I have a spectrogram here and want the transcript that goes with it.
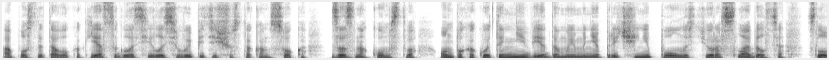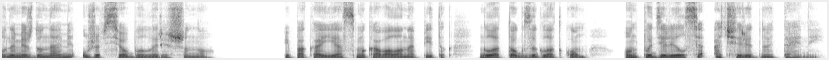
А после того, как я согласилась выпить еще стакан сока за знакомство, он по какой-то неведомой мне причине полностью расслабился, словно между нами уже все было решено. И пока я смаковала напиток глоток за глотком, он поделился очередной тайной.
